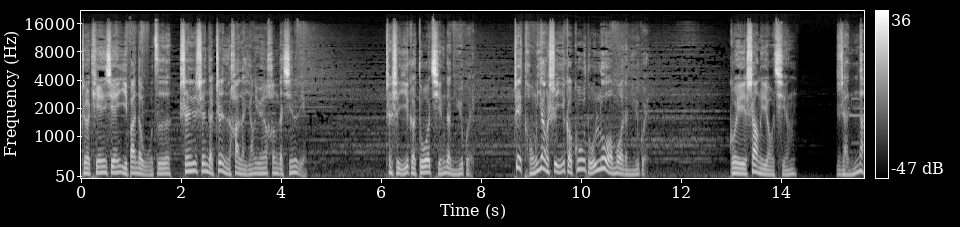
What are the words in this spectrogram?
这天仙一般的舞姿，深深的震撼了杨元亨的心灵。这是一个多情的女鬼，这同样是一个孤独落寞的女鬼。鬼上有情，人呢？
